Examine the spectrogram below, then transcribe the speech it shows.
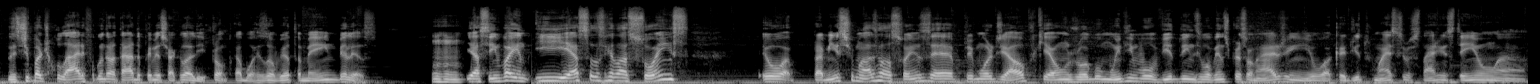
desse tipo particular e foi contratado para investigar aquilo ali. Pronto, acabou, resolveu também, beleza. Uhum. E assim vai indo. E essas relações, eu, para mim, estimular as relações é primordial, porque é um jogo muito envolvido em desenvolvimento de personagem. Eu acredito mais que os personagens tenham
